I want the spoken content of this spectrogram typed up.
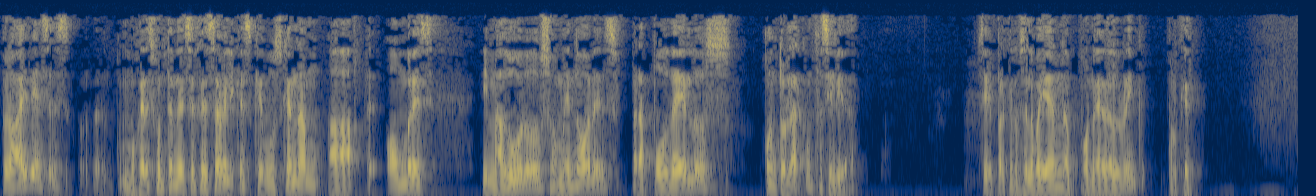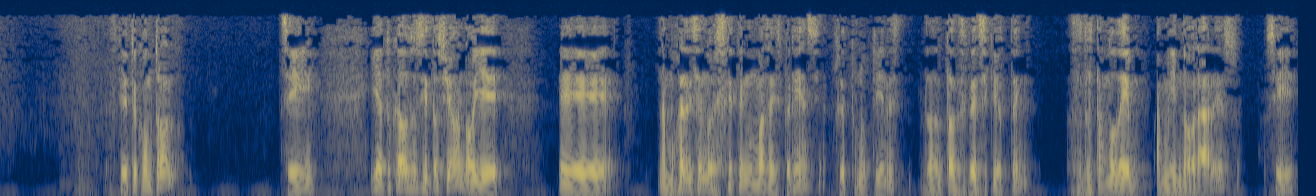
Pero hay veces, mujeres con tendencias jezabélicas que buscan a, a hombres inmaduros o menores para poderlos controlar con facilidad. Sí, para que no se le vayan a poner al brinco, porque espíritu de control. Sí. Y ha tocado esa situación, oye, eh, la mujer diciendo, es que tengo más experiencia, o sea, tú no tienes tanta experiencia que yo tengo. O tratando de aminorar eso, sí.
